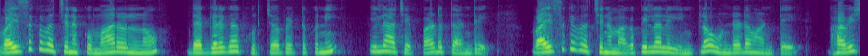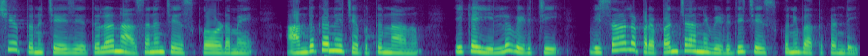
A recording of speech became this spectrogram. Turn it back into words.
వయసుకు వచ్చిన కుమారులను దగ్గరగా కూర్చోబెట్టుకుని ఇలా చెప్పాడు తండ్రి. వయసుకి వచ్చిన మగపిల్లలు ఇంట్లో ఉండడం అంటే భవిష్యత్తును చేజేతులో నాశనం చేసుకోవడమే. అందుకనే చెబుతున్నాను ఇక ఇల్లు విడిచి విశాల ప్రపంచాన్ని విడిది చేసుకుని బతకండి.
